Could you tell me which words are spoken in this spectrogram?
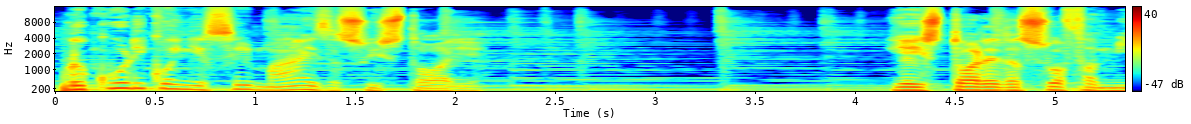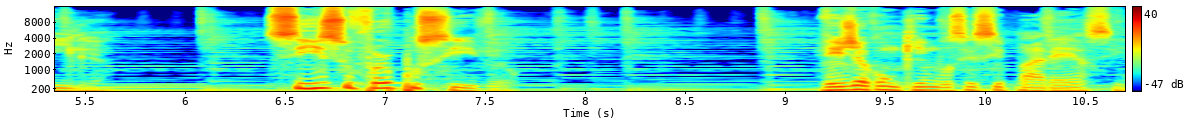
Procure conhecer mais a sua história e a história da sua família se isso for possível. Veja com quem você se parece,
